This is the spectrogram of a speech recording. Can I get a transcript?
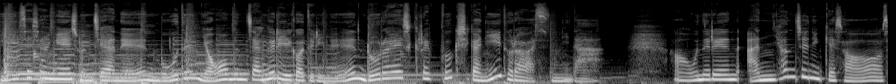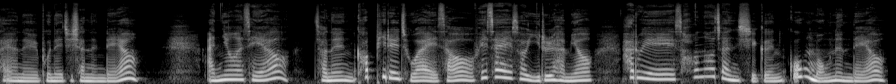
이 세상에 존재하는 모든 영어 문장을 읽어드리는 로라의 스크랩북 시간이 돌아왔습니다. 어, 오늘은 안현주님께서 사연을 보내주셨는데요. 안녕하세요. 저는 커피를 좋아해서 회사에서 일을 하며 하루에 서너 잔씩은 꼭 먹는데요.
